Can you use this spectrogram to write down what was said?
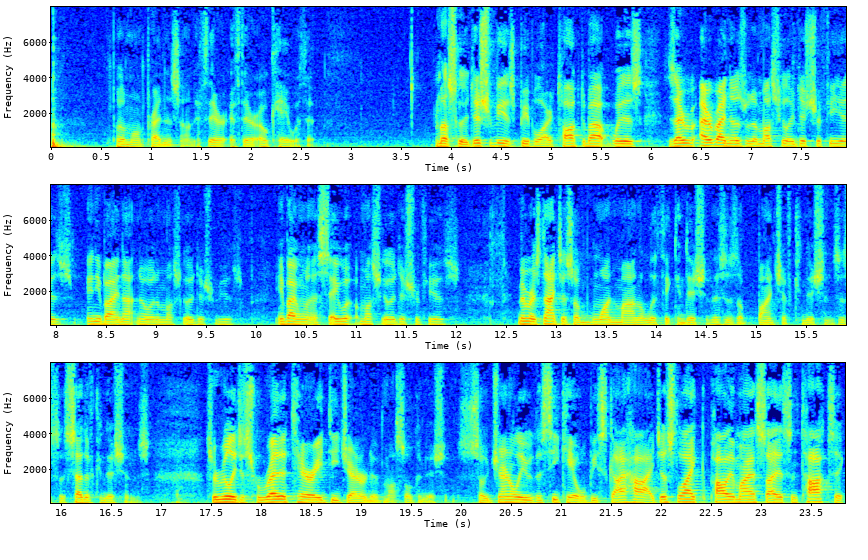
Put them on prednisone if they're, if they're okay with it. Muscular dystrophy, as people already talked about, what is, does everybody knows what a muscular dystrophy is? Anybody not know what a muscular dystrophy is? Anybody want to say what a muscular dystrophy is? Remember, it's not just a one monolithic condition. This is a bunch of conditions. This is a set of conditions. So really just hereditary degenerative muscle conditions. So generally the CK will be sky high, just like polymyositis and toxic,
